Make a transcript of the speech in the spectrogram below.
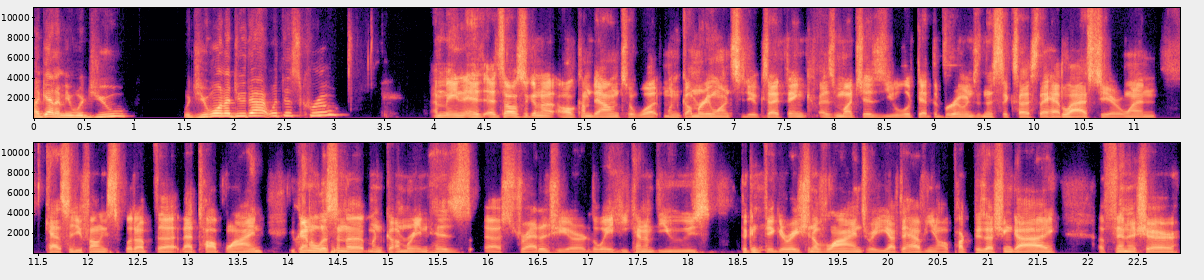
again, I mean, would you would you want to do that with this crew? I mean, it's also going to all come down to what Montgomery wants to do. Because I think, as much as you looked at the Bruins and the success they had last year when Cassidy finally split up the, that top line, you kind of listen to Montgomery and his uh, strategy or the way he kind of views the configuration of lines where you have to have, you know, a puck possession guy, a finisher,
